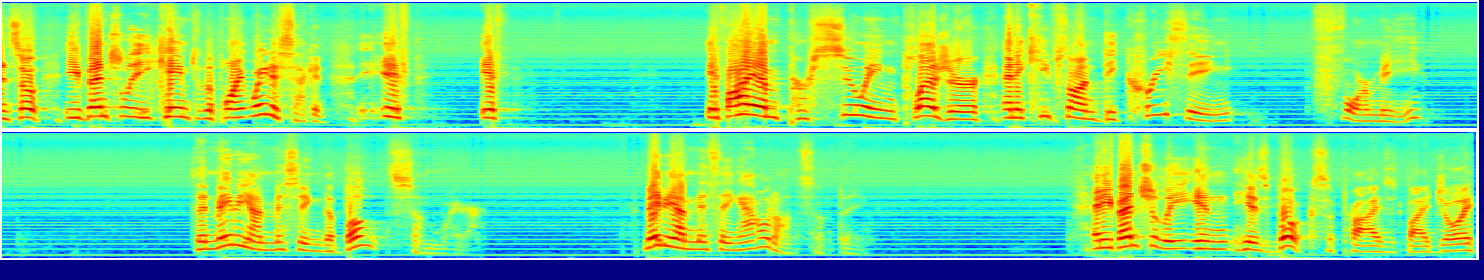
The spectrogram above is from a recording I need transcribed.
And so eventually he came to the point wait a second, if, if if I am pursuing pleasure and it keeps on decreasing for me, then maybe I'm missing the boat somewhere. Maybe I'm missing out on something. And eventually, in his book, Surprised by Joy,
